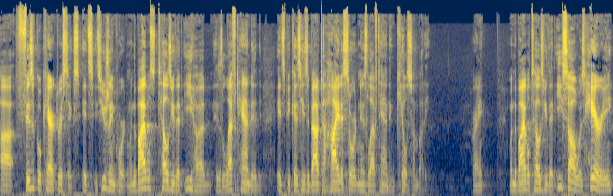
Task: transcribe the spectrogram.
uh, physical characteristics, it's, it's usually important. When the Bible tells you that Ehud is left handed, it's because he's about to hide a sword in his left hand and kill somebody, right? When the Bible tells you that Esau was hairy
